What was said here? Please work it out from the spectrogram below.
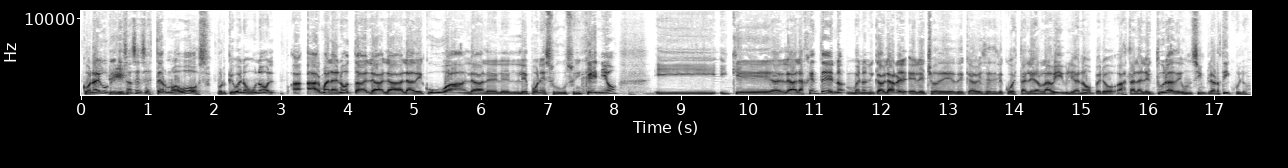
con algo que quizás es externo a vos, porque bueno, uno arma la nota, la, la, la de Cuba, le, pone su, su ingenio y, que a, la gente, no, bueno, ni que hablar el, hecho de, que a veces le cuesta leer la Biblia, ¿no? Pero hasta la lectura de un simple artículo.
